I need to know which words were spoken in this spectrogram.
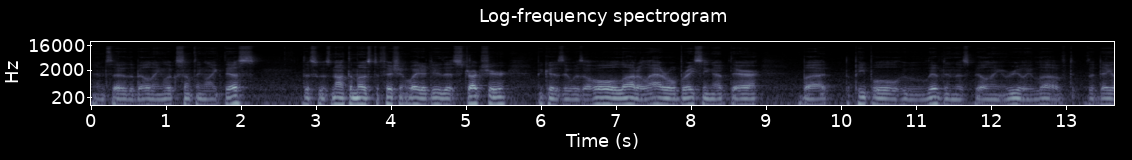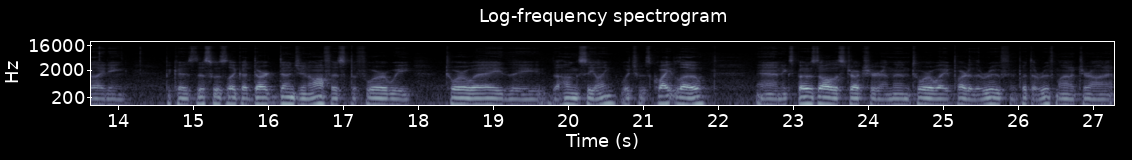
And so the building looks something like this. This was not the most efficient way to do this structure because there was a whole lot of lateral bracing up there, but the people who lived in this building really loved the daylighting because this was like a dark dungeon office before we tore away the, the hung ceiling, which was quite low, and exposed all the structure and then tore away part of the roof and put the roof monitor on it.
